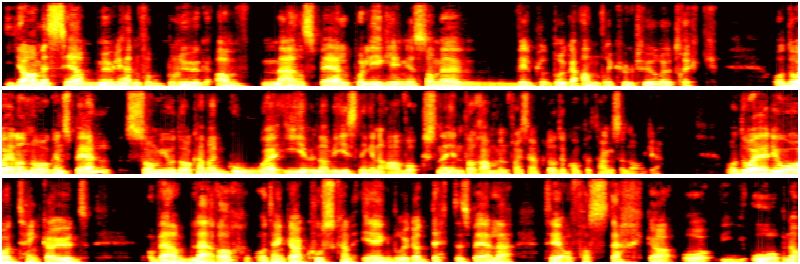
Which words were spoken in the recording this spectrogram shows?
Ja, vi ser muligheten for bruk av mer spill på lik linje som vi vil bruke andre kulturuttrykk. Og Da er det noen spill som jo da kan være gode i undervisningen av voksne innenfor rammen f.eks. til Kompetanse Norge. Og Da er det jo å tenke ut å være lærer og tenke hvordan kan jeg bruke dette spillet til å forsterke og åpne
